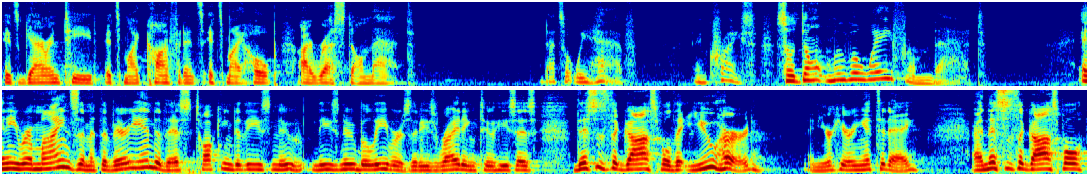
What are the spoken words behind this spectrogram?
it's guaranteed. It's my confidence. It's my hope. I rest on that. That's what we have in Christ. So don't move away from that. And he reminds them at the very end of this, talking to these new, these new believers that he's writing to, he says, This is the gospel that you heard, and you're hearing it today. And this is the gospel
